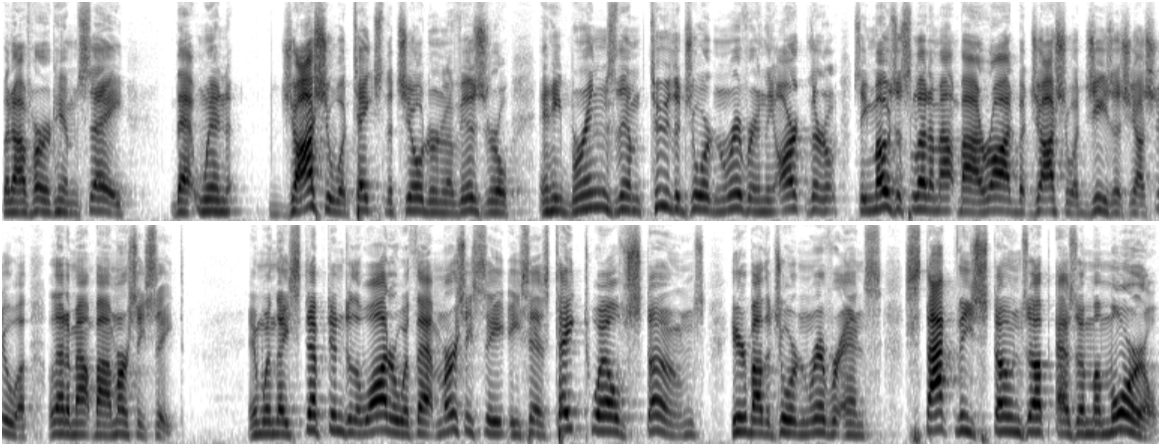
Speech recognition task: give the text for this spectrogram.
But I've heard him say that when Joshua takes the children of Israel and he brings them to the Jordan River in the ark there see Moses led them out by a rod but Joshua Jesus Yeshua led them out by a mercy seat. And when they stepped into the water with that mercy seat he says take 12 stones here by the Jordan River and stack these stones up as a memorial.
